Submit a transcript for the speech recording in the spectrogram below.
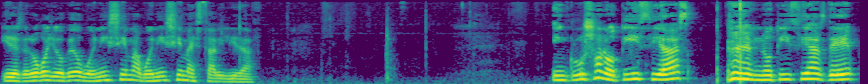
y desde luego yo veo buenísima, buenísima estabilidad. Incluso noticias, noticias de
